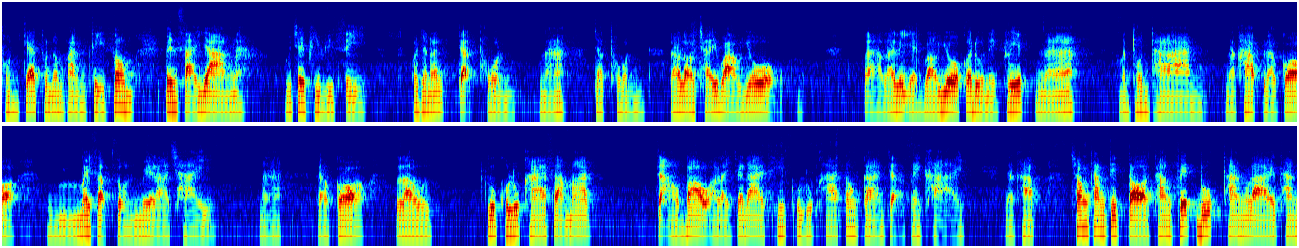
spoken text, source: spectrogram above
ทนแก๊สทนน้ำมันสีส้ม เป็นสายยางนะไม่ใช่ PVC เพราะฉะนั้นจะทนนะจะทนแล้วเราใช้วาล์วโยกรายละเอียดวาล์วโยกก็ดูในคลิปนะ มันทนทานนะครับ แล้วก็ไม่สับสนเวลาใช้นะแล้วก็เราลูกคุณลูกค้าสามารถจะเอาเบ้าอะไรก็ได้ที่คุณลูกค้าต้องการจะไปขายนะครับ ช่องทางติดต่อทาง Facebook ทาง Line ทาง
